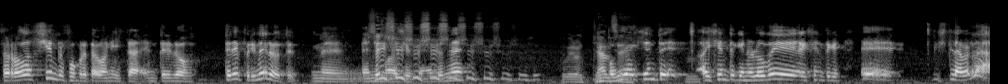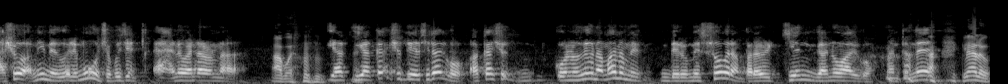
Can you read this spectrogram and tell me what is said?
Ferrodó siempre fue protagonista, entre los tres primeros, te, me, me sí, sí, decirte, sí, sí, sí, sí, sí, sí, sí, Tuvieron chance. Hay gente, hay gente que no lo ve, hay gente que... Eh, la verdad, yo a mí me duele mucho, pues dicen, ah, no ganaron nada. Ah, bueno. Y, acá yo te voy a decir algo, acá yo con los de una mano me, me sobran para ver quién ganó algo, ¿me entendés? claro,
